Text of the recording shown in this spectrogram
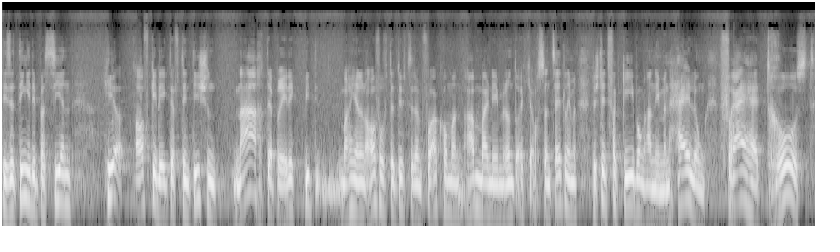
dieser Dinge, die passieren, hier aufgelegt auf den Tisch und nach der Predigt mache ich einen Aufruf, da dürft ihr dann vorkommen, Abendmahl nehmen und euch auch so einen Zettel nehmen. Da steht Vergebung annehmen, Heilung, Freiheit, Trost,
